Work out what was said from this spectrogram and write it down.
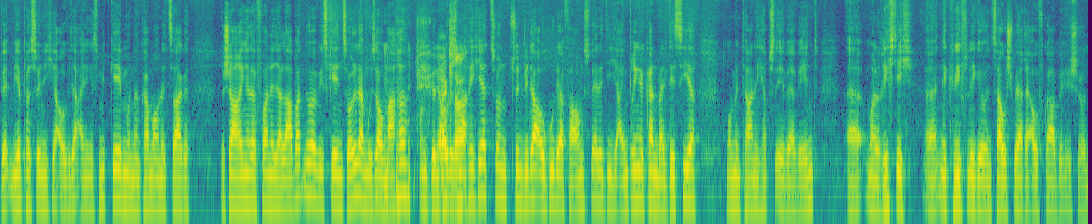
wird mir persönlich ja auch wieder einiges mitgeben. Und dann kann man auch nicht sagen, der Scharinger da vorne, der labert nur, wie es gehen soll, der muss auch machen. Und genau ja, das mache ich jetzt und sind wieder auch gute Erfahrungswerte, die ich einbringen kann, weil das hier momentan, ich habe es eben erwähnt, äh, mal richtig äh, eine knifflige und sauschwere Aufgabe ist. Und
